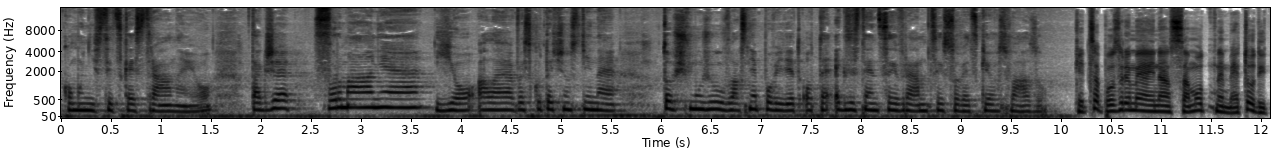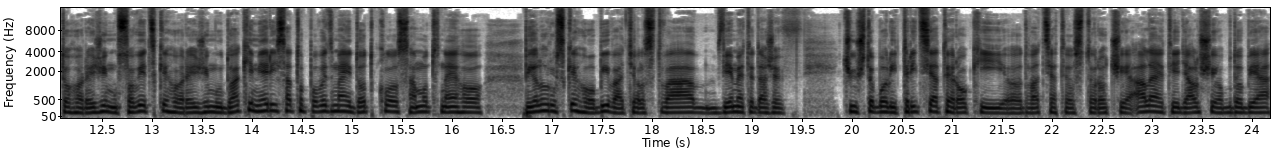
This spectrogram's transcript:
komunistické strany. Jo? Takže formálně jo, ale ve skutečnosti ne. Tož můžu vlastně povědět o té existenci v rámci Sovětského svazu. Keď sa pozrieme aj na samotné metódy toho režimu, sovietského režimu, do akej miery sa to povedzme aj dotklo samotného bieloruského obyvateľstva? Vieme teda, že či už to boli 30. roky 20. E, storočia, ale aj tie ďalšie obdobia,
